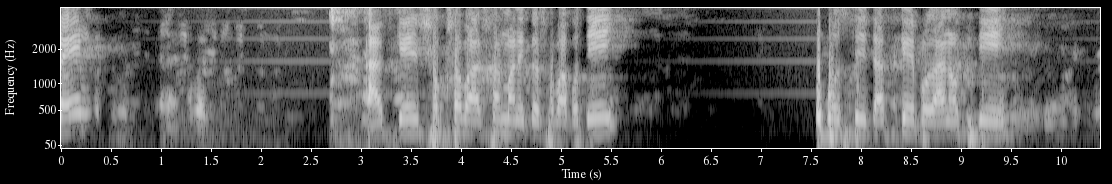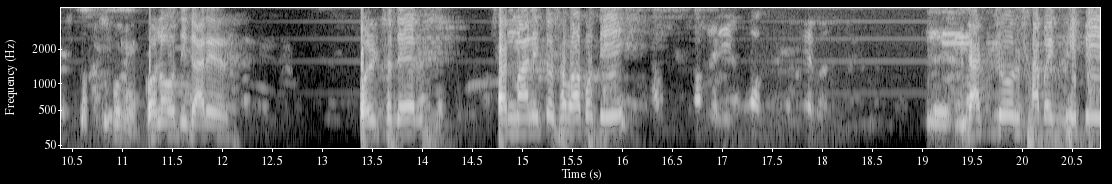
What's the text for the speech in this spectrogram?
রহিম। আজকে শোকসভার সম্মানিত সভাপতি উপস্থিত আজকে প্রধান অতিথি গণ অধিকারের পরিষদের সম্মানিত সভাপতি সাবেক ভিপি,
